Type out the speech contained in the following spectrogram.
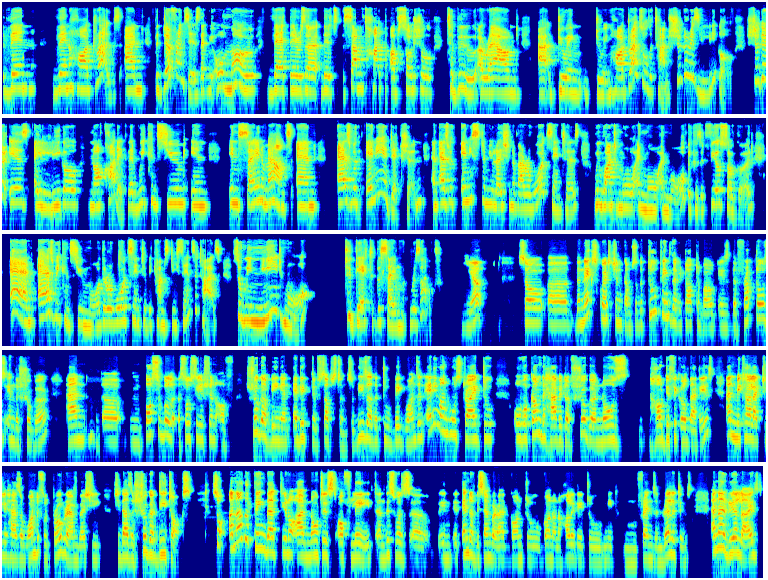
than than hard drugs. And the difference is that we all know that there's a there's some type of social taboo around uh, doing doing hard drugs all the time. Sugar is legal. Sugar is a legal narcotic that we consume in insane amounts and as with any addiction and as with any stimulation of our reward centers, we want more and more and more because it feels so good. And as we consume more, the reward center becomes desensitized. So we need more to get the same result. Yep. So uh, the next question comes. So the two things that we talked about is the fructose in the sugar and mm-hmm. the mm, possible association of sugar being an addictive substance. So these are the two big ones. And anyone who's tried to overcome the habit of sugar knows how difficult that is. And Mikhail actually has a wonderful program where she she does a sugar detox. So another thing that you know I've noticed of late, and this was uh, in, end of December, I had gone to gone on a holiday to meet um, friends and relatives, and I realized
